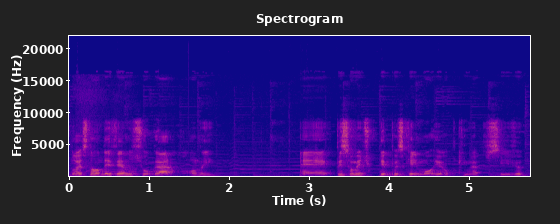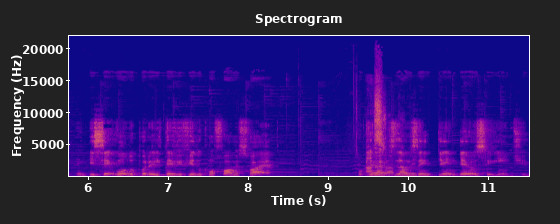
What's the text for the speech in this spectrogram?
Nós não devemos julgar um homem, é, principalmente depois que ele morreu, porque não é possível. Sim. E segundo, por ele ter vivido conforme a sua época. O que Ah, nós precisamos entender é o seguinte:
